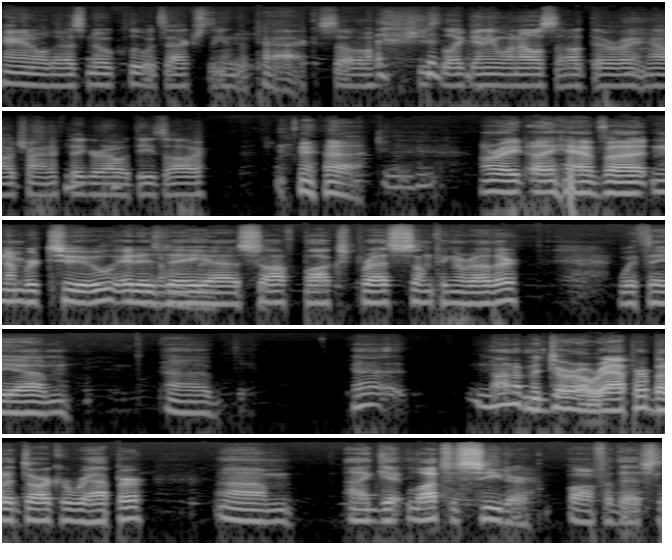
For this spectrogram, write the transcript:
panel that has no clue what's actually in the pack. So she's like anyone else out there right now trying to figure out what these are. All right. I have uh, number two. It is a uh, soft box press something or other with a um, uh, uh, not a Maduro wrapper, but a darker wrapper. Um, I get lots of cedar off of this,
